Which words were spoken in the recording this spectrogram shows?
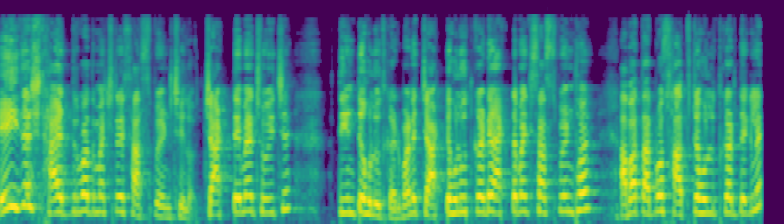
এই জাস্ট হায়দ্রাবাদ ম্যাচটাই সাসপেন্ড ছিল। চারটে ম্যাচ হয়েছে। তিনটে হলুদ কার্ড মানে চারটে হলুদ কার্ডে একটা ম্যাচ সাসপেন্ড হয়, আবার তারপর সাতটা হলুদ কার্ড দেখলে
